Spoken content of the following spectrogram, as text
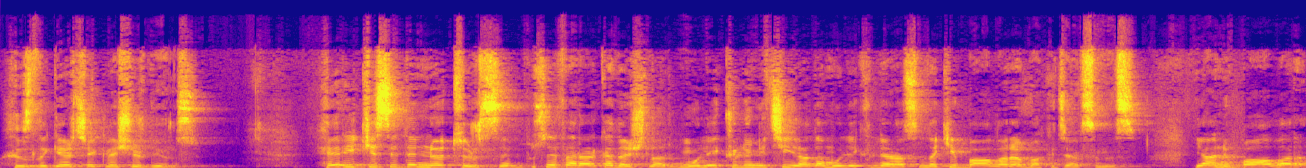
hızlı gerçekleşir diyoruz. Her ikisi de nötrse bu sefer arkadaşlar molekülün içi ya da moleküller arasındaki bağlara bakacaksınız. Yani bağlar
